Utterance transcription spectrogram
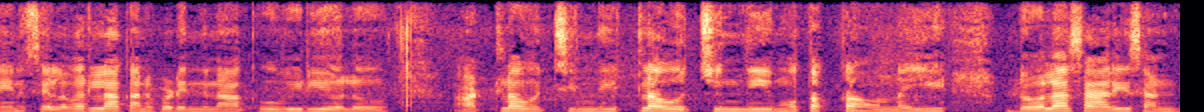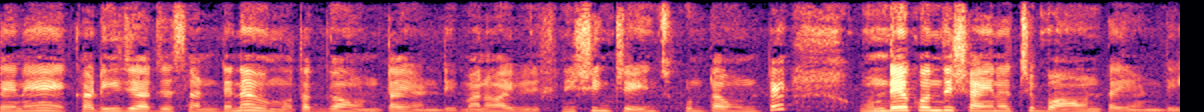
నేను సిల్వర్లా కనపడింది నాకు వీడియోలో. అట్లా వచ్చింది ఇట్లా వచ్చింది ముతక్కా ఉన్నాయి. డోలా శారీస్ అంటేనే కడీ జార్జెస్ అంటేనే అవి ముతగ్గా ఉంటాయండి. మనం అవి ఫినిషింగ్ చేయించుకుంటా ఉంటే ఉండే కొంది షైన్ వచ్చి బాగుంటాయండి.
